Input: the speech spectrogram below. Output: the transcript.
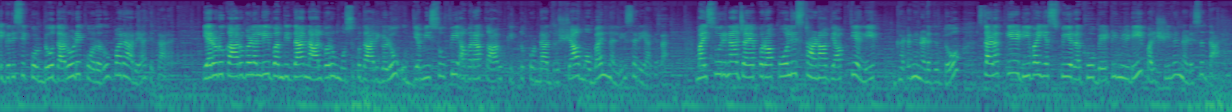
ಎಗರಿಸಿಕೊಂಡು ದರೋಡೆಕೋರರು ಪರಾರಿಯಾಗಿದ್ದಾರೆ. ಎರಡು ಕಾರುಗಳಲ್ಲಿ ಬಂದಿದ್ದ ನಾಲ್ವರು ಮುಸುಕುದಾರಿಗಳು, ಉದ್ಯಮಿ ಸೂಫಿ ಅವರ ಕಾರು ಕಿತ್ತುಕೊಂಡ ದೃಶ್ಯ ಮೊಬೈಲ್ನಲ್ಲಿ ಸೆರೆಯಾಗಿದೆ. ಮೈಸೂರಿನ ಜಯಪುರ ಪೊಲೀಸ್ ಠಾಣಾ ವ್ಯಾಪ್ತಿಯಲ್ಲಿ ಘಟನೆ ನಡೆದಿದ್ದು, ಸ್ಥಳಕ್ಕೆ ಡಿವೈಎಸ್ಪಿ ರಘು ಭೇಟಿ ನೀಡಿ ಪರಿಶೀಲನೆ ನಡೆಸಿದ್ದಾರೆ.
